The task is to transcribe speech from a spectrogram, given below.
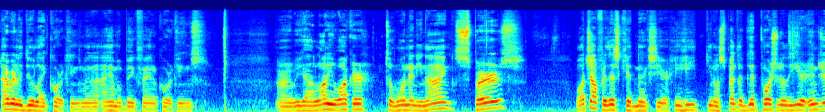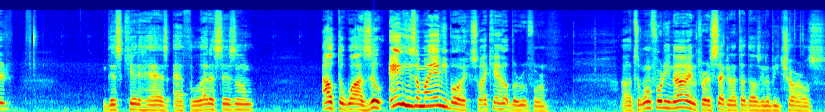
I really do like Court Kings, man. I, am a big fan of Court Kings. Alright, we got Lonnie Walker to 199. Spurs. Watch out for this kid next year. He, he you know, spent a good portion of the year injured. This kid has athleticism out the wazoo. And he's a Miami boy, so I can't help but root for him. Uh, to 149 for a second, I thought that was going to be Charles.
